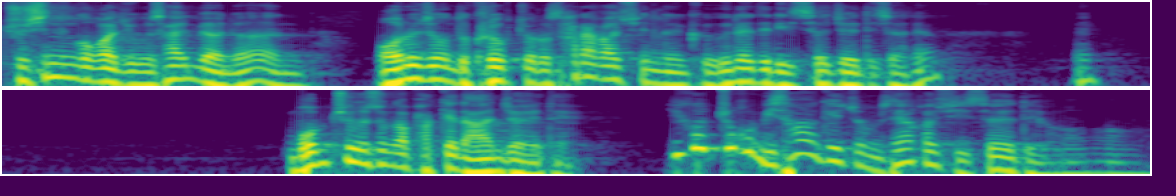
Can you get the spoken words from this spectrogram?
주시는 거 가지고 살면은 어느 정도 그럭저럭 살아갈 수 있는 그 은혜들이 있어줘야 되잖아요. 예? 멈추는 순간 밖에 나앉아야 돼. 이건 조금 이상하게 좀 생각할 수 있어야 돼요.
